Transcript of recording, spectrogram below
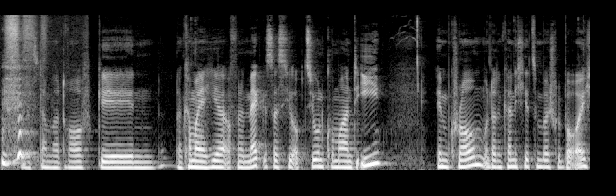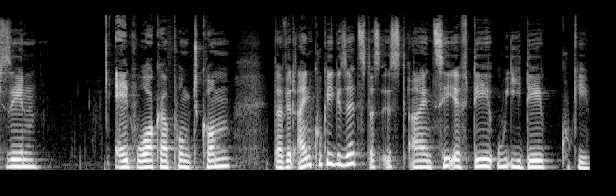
Jetzt da mal drauf gehen. Dann kann man ja hier auf einem Mac ist das hier Option Command I im Chrome und dann kann ich hier zum Beispiel bei euch sehen, apewalker.com. Da wird ein Cookie gesetzt, das ist ein CFD-UID-Cookie.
